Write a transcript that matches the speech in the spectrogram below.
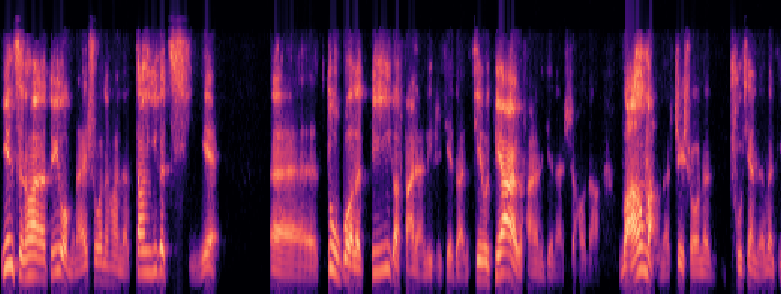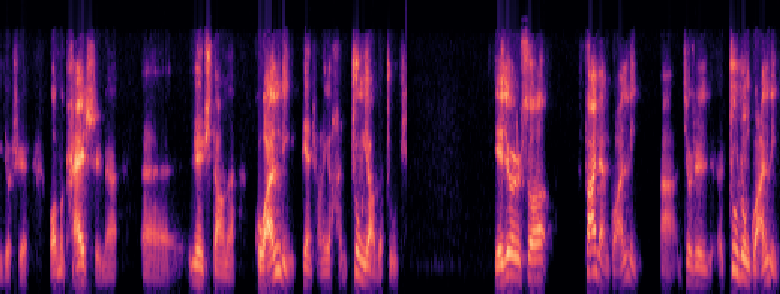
因此的话呢，对于我们来说的话呢，当一个企业，呃，度过了第一个发展历史阶段，进入第二个发展的阶段时候呢，往往呢，这时候呢，出现的问题就是我们开始呢，呃，认识到呢，管理变成了一个很重要的主题，也就是说，发展管理啊，就是注重管理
